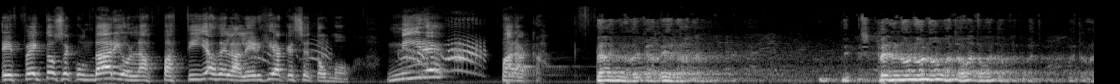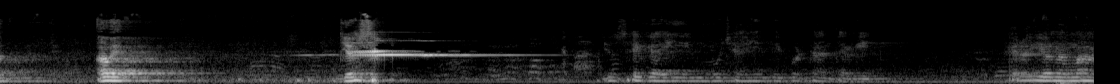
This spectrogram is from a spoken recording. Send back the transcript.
efectos secundarios las pastillas de la alergia que se tomó. Mire para acá. Daño de carrera. Pero no, no, no, aguanta, aguanta, aguanta. A ver, yo sé, yo sé que hay mucha gente importante aquí, pero yo nada más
